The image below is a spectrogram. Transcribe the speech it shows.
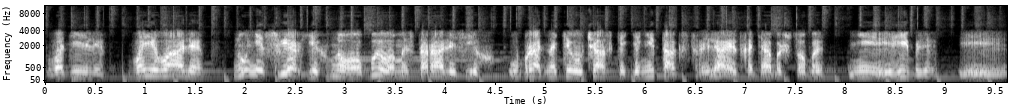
водили, воевали. Ну, не сверх их много было, мы старались их убрать на те участки, где не так стреляют, хотя бы чтобы не гибли. И,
